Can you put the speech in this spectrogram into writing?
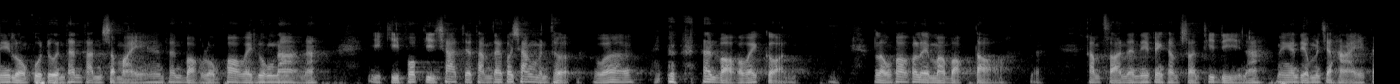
นี่หลวงปู่ดูลท่านทันสมัย ท่านบอกหลวงพ่อไว้ล่วงหน้านะอีกกี่ภพกี่ชาติจะทำได้ก็ช่างมันเถอะว่าท่านบอกเอาไว้ก่อน หลวงพ่อก็เลยมาบอกต่อคำสอนอันนี้เป็นคำสอนที่ดีนะ ไม่งั้นเดี๋ยวมันจะหายไป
